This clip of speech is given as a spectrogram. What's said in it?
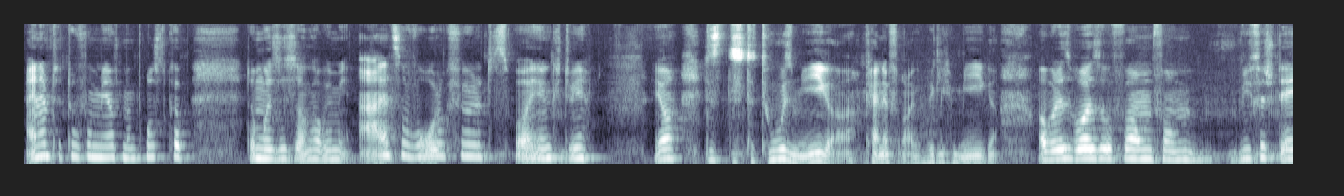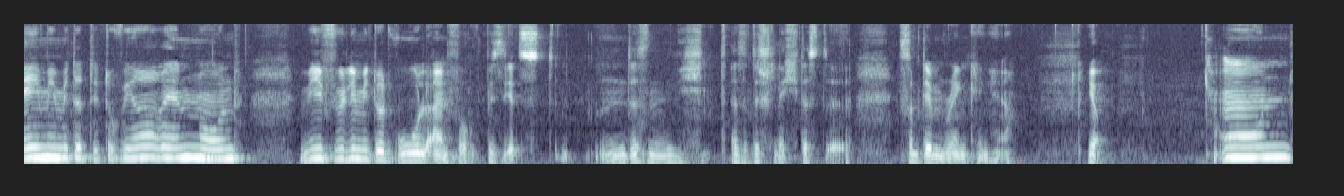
einem Tattoo von mir auf meiner Brust gehabt, da muss ich sagen, habe ich mich so wohl gefühlt. Das war irgendwie, ja, das, das Tattoo ist mega, keine Frage, wirklich mega. Aber das war so vom, vom wie verstehe ich mich mit der Tätowiererin und wie fühle ich mich dort wohl, einfach bis jetzt das nicht, also das Schlechteste von dem Ranking her. Ja. Und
